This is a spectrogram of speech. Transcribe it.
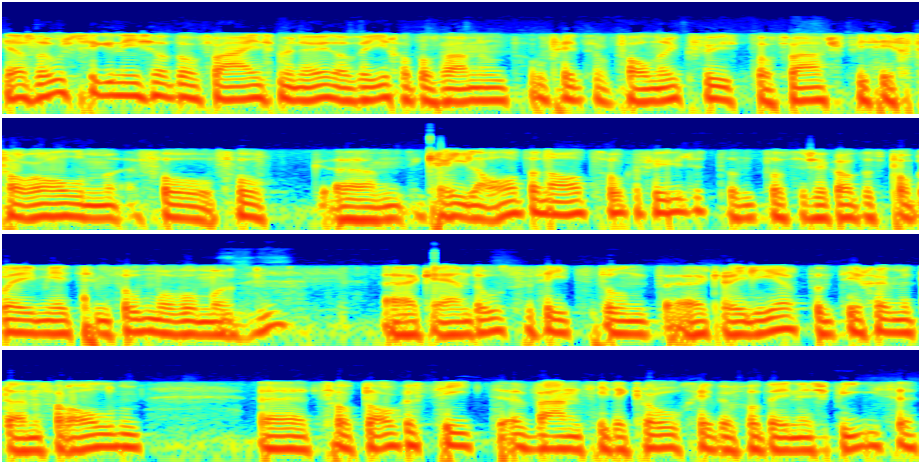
Ja, das Lustige ist ja, das weiss man nicht. Also ich habe das auch auf jeden Fall nicht gewusst, dass Wespe sich vor allem von, von ähm, Grilladen angezogen fühlen. Und das ist ja gerade das Problem jetzt im Sommer, wo man mhm. äh, gerne draußen sitzt und äh, grilliert. Und die kommen dann vor allem äh, zur Tageszeit, wenn sie den Geruch eben von diesen Speisen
